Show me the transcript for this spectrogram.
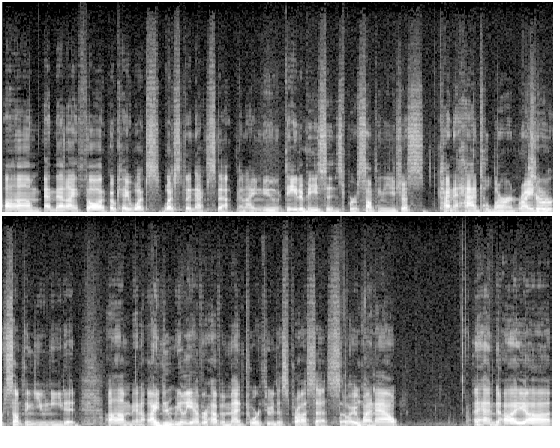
um, and then I thought, okay, what's what's the next step? And I knew databases were something you just kind of had to learn, right, Sure. or something you needed. Um, and I didn't really ever have a mentor through this process, so I went out and I. Uh,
